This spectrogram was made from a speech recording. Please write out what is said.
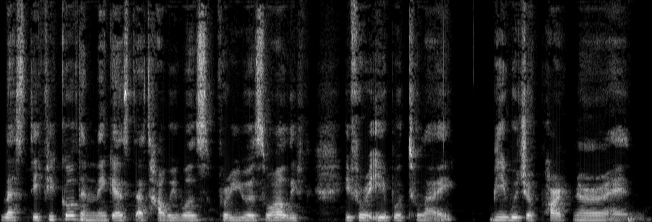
less difficult, and I guess that's how it was for you as well. If if you're able to like be with your partner and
